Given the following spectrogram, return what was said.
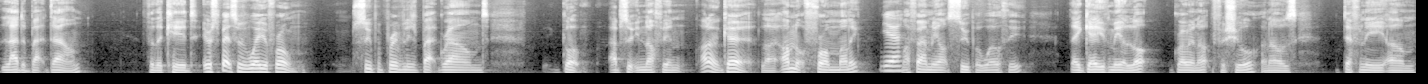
ladder back down for the kid, irrespective of where you're from, super privileged background, got absolutely nothing. I don't care. Like, I'm not from money. Yeah. My family aren't super wealthy. They gave me a lot growing up for sure, and I was definitely um,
